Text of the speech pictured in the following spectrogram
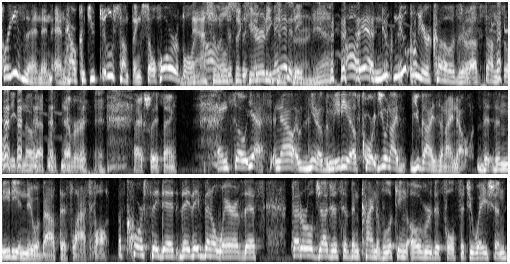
treason and, and how could you do something so horrible national and, oh, security concern yeah oh yeah nu- nuclear codes are of some sort even though that was never actually a thing and so, yes, now you know the media. Of course, you and I, you guys and I know that the media knew about this last fall. Of course, they did. They they've been aware of this. Federal judges have been kind of looking over this whole situation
